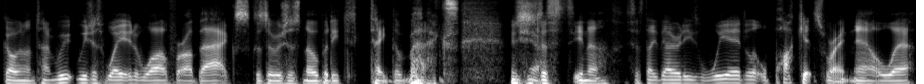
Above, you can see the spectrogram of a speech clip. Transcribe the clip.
going on time. We we just waited a while for our bags because there was just nobody to take the bags. It's Yeah. just you know, it's just like there are these weird little pockets right now where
